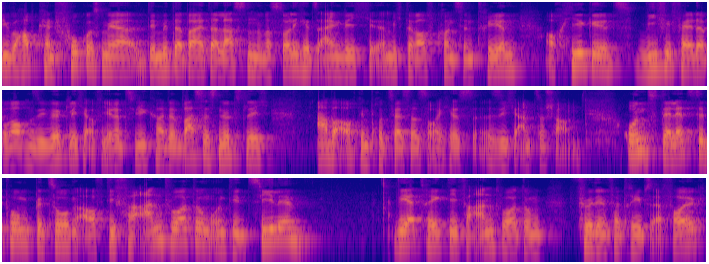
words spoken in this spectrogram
die überhaupt keinen Fokus mehr dem Mitarbeiter lassen. Was soll ich jetzt eigentlich äh, mich darauf konzentrieren? Auch hier gilt es, wie viele Felder brauchen Sie wirklich auf Ihrer Zielkarte? Was ist nützlich? Aber auch den Prozess als solches äh, sich anzuschauen. Und der letzte Punkt bezogen auf die Verantwortung und die Ziele. Wer trägt die Verantwortung für den Vertriebserfolg?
